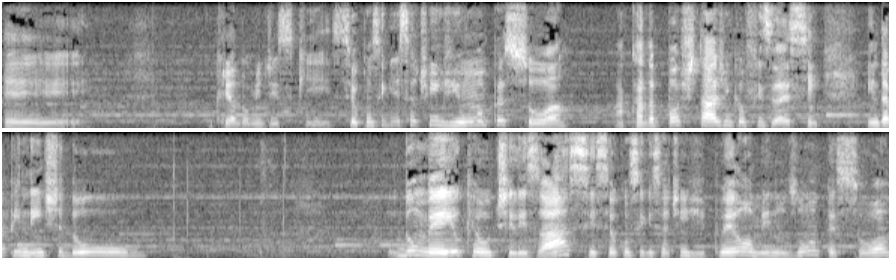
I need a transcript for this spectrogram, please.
é... O Criador me disse que se eu conseguisse atingir uma pessoa a cada postagem que eu fizesse, independente do do meio que eu utilizasse, se eu conseguisse atingir pelo menos uma pessoa,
